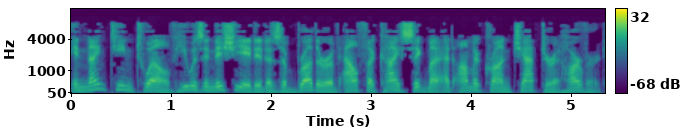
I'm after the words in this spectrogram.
In 1912 he was initiated as a brother of Alpha Chi Sigma at Omicron chapter at Harvard.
